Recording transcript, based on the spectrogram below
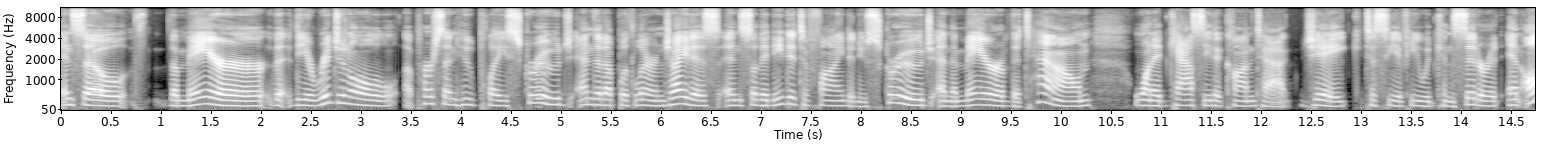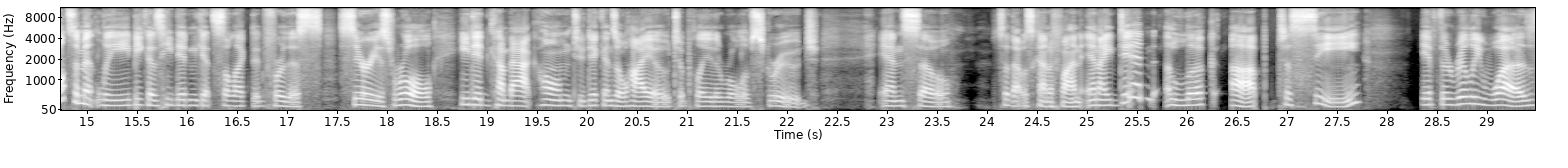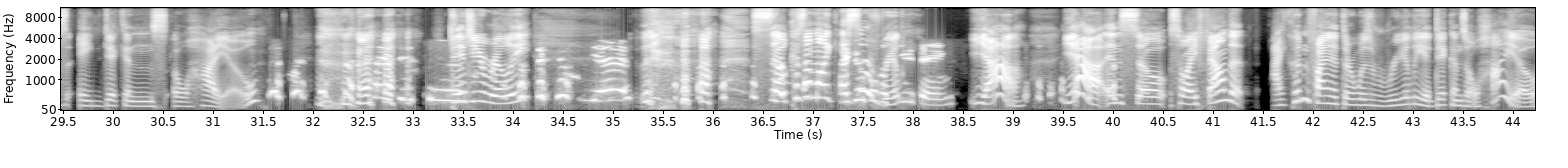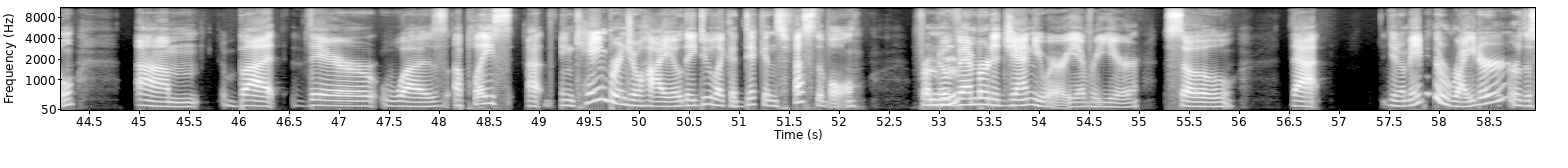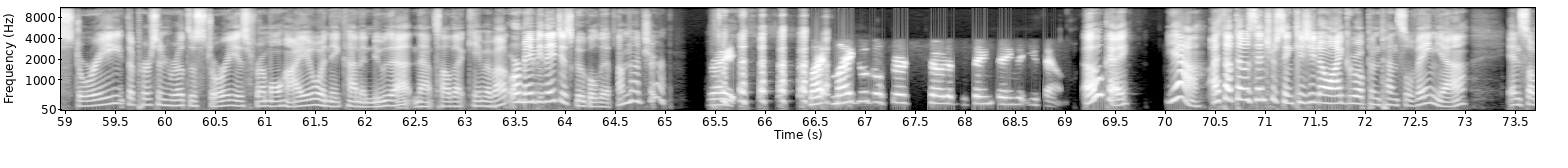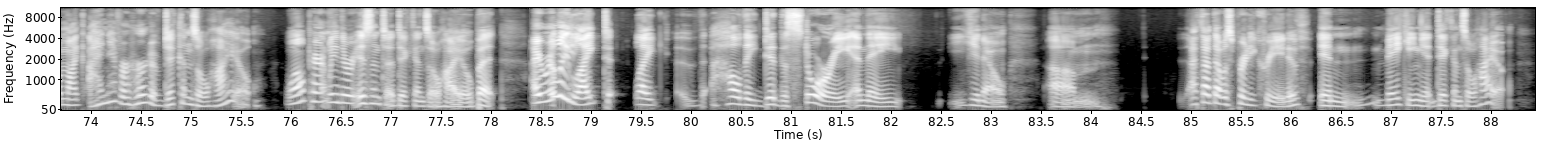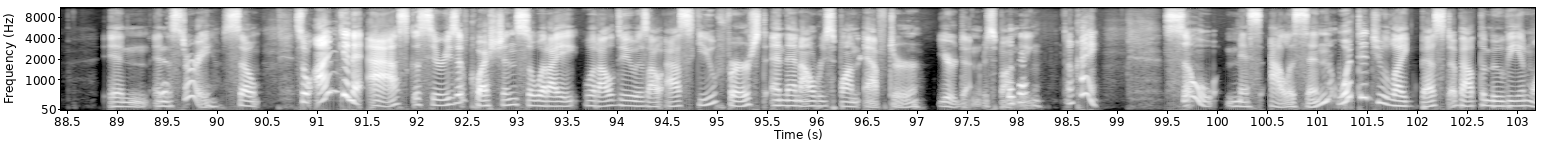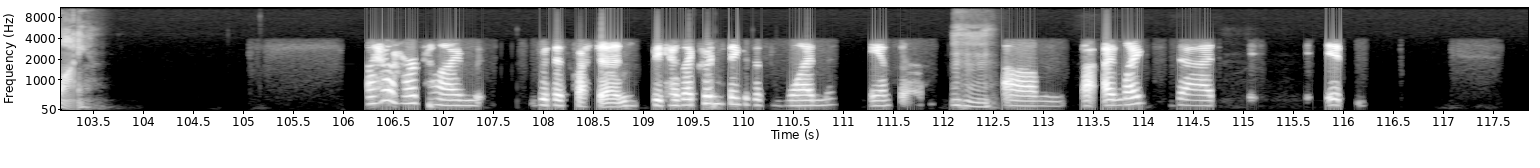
And so the mayor, the, the original person who plays Scrooge ended up with laryngitis. And so they needed to find a new Scrooge. And the mayor of the town wanted Cassie to contact Jake to see if he would consider it. And ultimately, because he didn't get selected for this serious role, he did come back home to Dickens, Ohio to play the role of Scrooge. And so so that was kind of fun. And I did look up to see if there really was a Dickens, Ohio. did, did, you really? yes. so, because I'm like, I googled really? a few things. Yeah, yeah, and so so I found that I couldn't find that there was really a Dickens, Ohio, um, but there was a place uh, in Cambridge, Ohio. They do like a Dickens festival from mm-hmm. November to January every year. So that you know, maybe the writer or the story, the person who wrote the story is from Ohio and they kind of knew that and that's how that came about. Or maybe they just Googled it. I'm not sure. Right. my, my Google search showed up the same thing that you found. Okay. Yeah. I thought that was interesting because, you know, I grew up in Pennsylvania. And so I'm like, I never heard of Dickens, Ohio. Well, apparently there isn't a Dickens, Ohio, but I really liked like how they did the story and they, you know, um, I thought that was pretty creative in making it Dickens, Ohio in in the story. So so I'm going to ask a series of questions. So what I what I'll do is I'll ask you first and then I'll respond after you're done responding. Okay. okay. So, Miss Allison, what did you like best about the movie and why? I had a hard time with this question because I couldn't think of just one answer. Mm-hmm. Um, I, I liked that it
